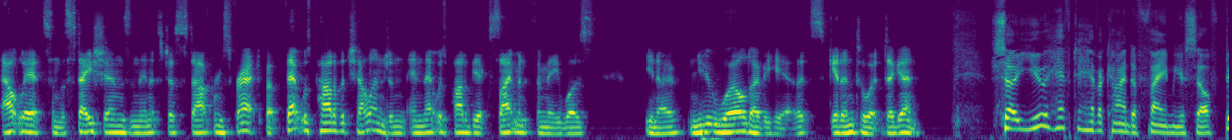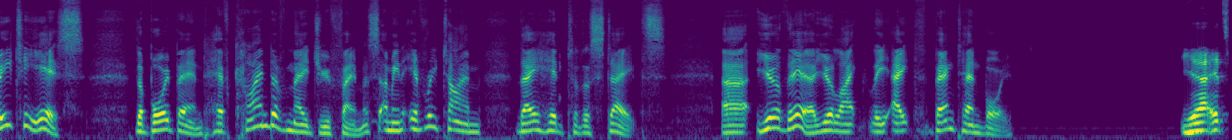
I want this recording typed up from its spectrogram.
outlets and the stations, and then it's just start from scratch. But that was part of the challenge, and and that was part of the excitement for me was, you know, new world over here. Let's get into it, dig in. So you have to have a kind of fame yourself. BTS, the boy band, have kind of made you famous. I mean, every time they head to the States, uh, you're there. You're like the eighth Bangtan boy. Yeah, it's.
